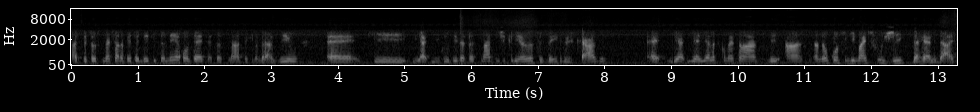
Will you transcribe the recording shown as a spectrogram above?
as pessoas começaram a perceber que também acontecem assassinatos aqui no Brasil, é, que inclusive assassinatos de crianças dentro de casa, é, e, e, aí elas começam a, a, a não conseguir mais fugir da realidade.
